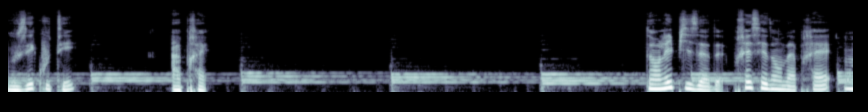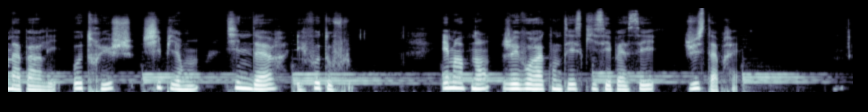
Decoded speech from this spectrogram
Vous écoutez après. Dans l'épisode précédent d'après, on a parlé autruche, chipiron, Tinder et photo flou. Et maintenant, je vais vous raconter ce qui s'est passé juste après.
